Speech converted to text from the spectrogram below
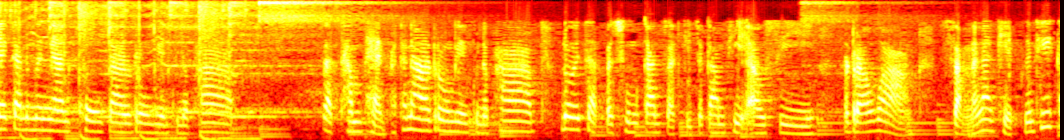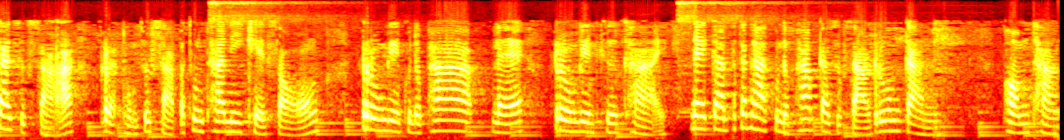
ในการดำเนินงานโครงการโรงเรียนคุณภาพ จัดทำแผนพัฒนาโรงเรียนคุณภาพ โดยจัดประชุมการจัดกิจกรรม PLC ระหว่างสำนักงานเขตพื้นที่การศึกษา ประถมศึกษาปทุมธานีเขต 2 โรงเรียนคุณภาพ และโรงเรียนเครือข่าย ในการพัฒนาคุณภาพการศึกษาร่วมกัน พร้อมทั้ง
